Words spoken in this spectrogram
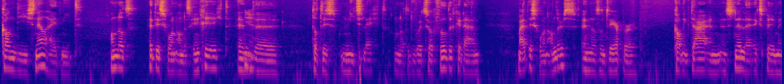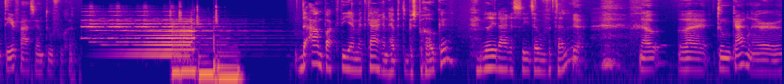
kan die snelheid niet. Omdat het is gewoon anders ingericht. En Ja. eh, dat is niet slecht, omdat het wordt zorgvuldig gedaan. Maar het is gewoon anders. En als ontwerper kan ik daar een, een snelle experimenteerfase aan toevoegen. de aanpak die jij met Karen hebt besproken, wil je daar eens iets over vertellen? Ja. Nou, waar, toen Karen er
